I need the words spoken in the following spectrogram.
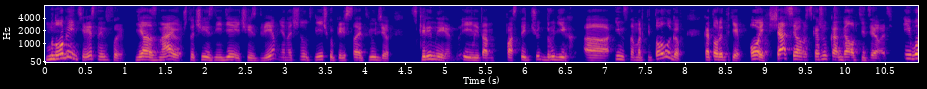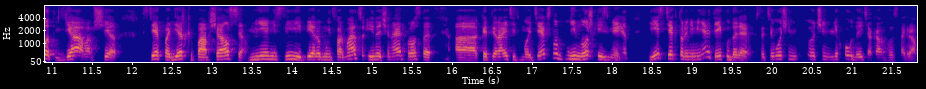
много интересной инфы. Я знаю, что через неделю, через две мне начнут в личку пересылать люди скрины или там посты других э, инстамаркетологов, которые такие, ой, сейчас я вам расскажу, как галки делать. И вот я вообще с техподдержкой пообщался, мне не слили первую информацию и начинает просто э, копирайтить мой текст, ну, немножко изменят. Есть те, которые не меняют, я их удаляю. Кстати, очень, очень легко удалить аккаунт в Инстаграм.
